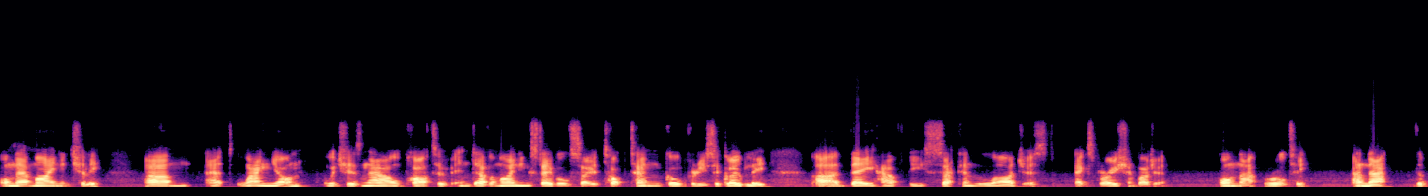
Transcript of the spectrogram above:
on their mine in Chile. Um, at Wahgnion, which is now part of Endeavour Mining Stable, so top 10 gold producer globally, uh, they have the second largest exploration budget on that royalty. And that the,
